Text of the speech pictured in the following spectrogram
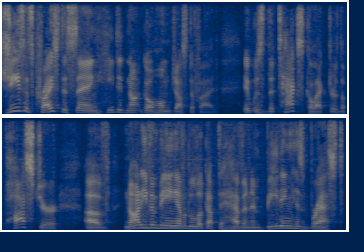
Jesus Christ is saying he did not go home justified. It was the tax collector, the posture of not even being able to look up to heaven and beating his breast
